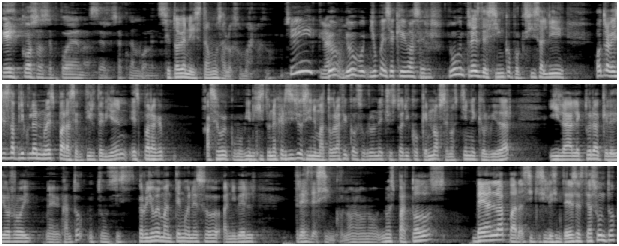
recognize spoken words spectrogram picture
qué cosas se pueden hacer Exactamente. con el Que todavía necesitamos a los humanos, ¿no? Sí, claro. Yo, yo, yo pensé que iba a ser yo un 3 de 5 porque sí salí. Otra vez, esta película no es para sentirte bien, es para hacer, como bien dijiste, un ejercicio cinematográfico sobre un hecho histórico que no se nos tiene que olvidar. Y la lectura que le dio Roy me encantó. Entonces, pero yo me mantengo en eso a nivel 3 de 5. No, no, no, no es para todos. Véanla para, si, si les interesa este asunto,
